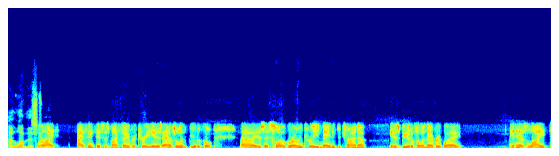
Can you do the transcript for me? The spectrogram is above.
I love this tree. Well, tree. I I think this is my favorite tree. It is absolutely beautiful. Uh, it is a slow growing tree native to China. It is beautiful in every way. It has light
